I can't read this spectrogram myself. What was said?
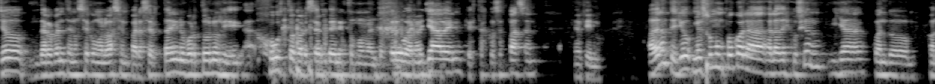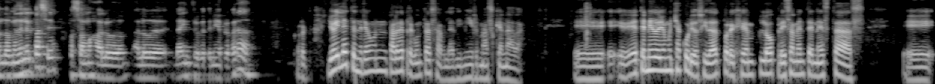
Yo de repente no sé cómo lo hacen para ser tan inoportunos y ah, justo aparecerte en estos momentos. Pero bueno, ya ven que estas cosas pasan. En fin. Adelante, yo me sumo un poco a la, discusión y ya cuando, cuando me den el pase pasamos a lo, a lo de la intro que tenía preparada. Correcto. Yo ahí le tendré un par de preguntas a Vladimir más que nada. Eh, eh, he tenido yo mucha curiosidad, por ejemplo, precisamente en estas, eh,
